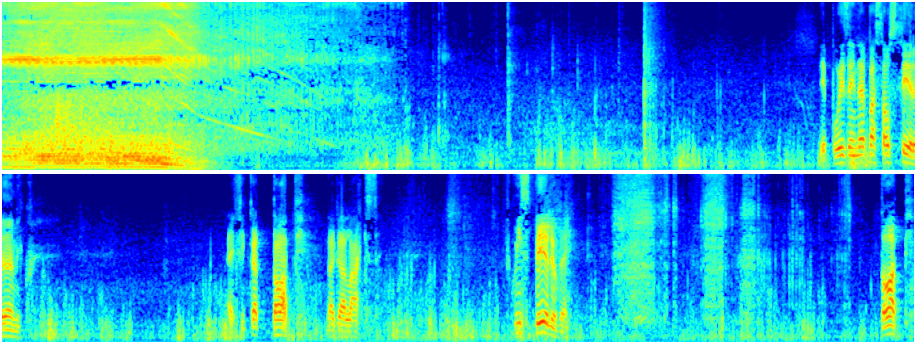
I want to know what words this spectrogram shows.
Depois ainda vai passar o cerâmico. Aí fica top da galáxia. Fica um espelho, velho. Top.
